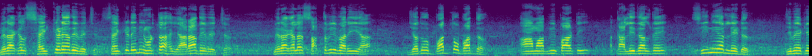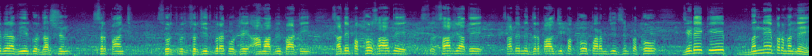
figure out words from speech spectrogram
ਮੇਰਾ ਖਿਆਲ ਸੈਂਕੜਿਆਂ ਦੇ ਵਿੱਚ। ਸੈਂਕੜੇ ਨਹੀਂ ਹੁਣ ਤਾਂ ਹਜ਼ਾਰਾਂ ਦੇ ਵਿੱਚ। ਮੇਰਾ ਖਿਆਲ ਹੈ ਸੱਤਵੀਂ ਵਾਰੀ ਆ। ਜਦੋਂ ਵੱਧ ਤੋਂ ਵੱਧ ਆਮ ਆਦਮੀ ਪਾਰਟੀ, ਅਕਾਲੀ ਦਲ ਦੇ ਸੀਨੀਅਰ ਲੀਡਰ, ਜਿਵੇਂ ਕਿ ਮੇਰਾ ਵੀਰ ਗੁਰਦਰਸ਼ਨ, ਸਰਪੰਚ ਸੁਰ- ਸੁਰਜੀਤਪੁਰਾ ਕੋਠੇ, ਆਮ ਆਦਮੀ ਪਾਰਟੀ, ਸਾਡੇ ਪੱਖੋ ਸਾਹਿਬ ਦੇ ਸਾਹਿਬਜ਼ਾਦੇ, ਸਾਡੇ ਮਹਿੰਦਰਪਾਲ ਜੀ ਪੱਖੋ, ਪਰਮਜੀਤ ਸਿੰਘ ਪੱਖੋ, ਜਿਹੜੇ ਕਿ ਮੰਨੇ ਪਰਮੰਨੇ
